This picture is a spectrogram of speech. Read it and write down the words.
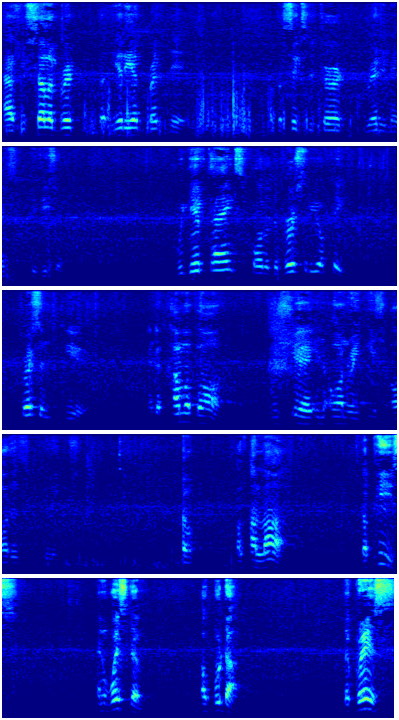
As we celebrate the 80th birthday of the 63rd Readiness Division, we give thanks for the diversity of faith present here and the common bond share in honoring each other's beliefs. Of Allah, the peace and wisdom of Buddha, the grace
